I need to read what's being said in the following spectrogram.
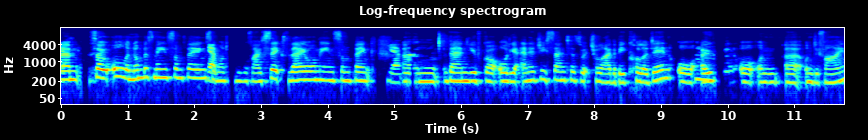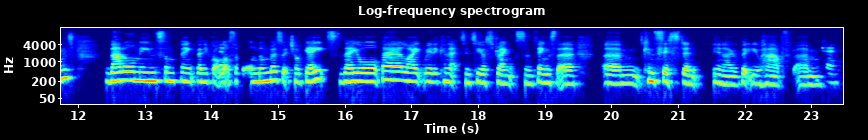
yes. Um, so all the numbers mean something. So one, two, five, six, they all mean something. Yeah. Um, then you've got all your energy centers, which will either be coloured in or mm. open or un, uh, undefined. That all means something. Then you've got yeah. lots of little numbers, which are gates. They all they're like really connecting to your strengths and things that are um, consistent. You know that you have. Um, okay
